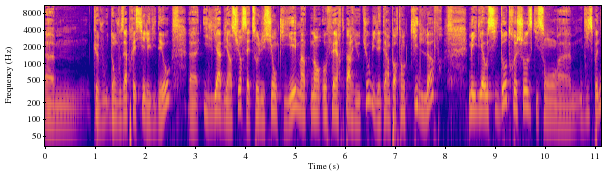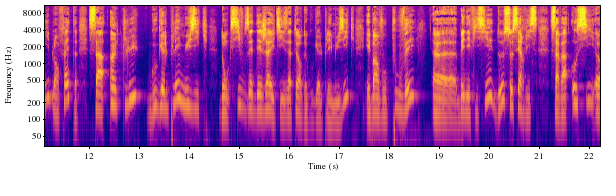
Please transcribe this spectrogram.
euh, que vous dont vous appréciez les vidéos, euh, il y a bien sûr cette solution qui est maintenant offerte par YouTube. Il était important qu'il l'offre, mais il y a aussi d'autres choses qui sont euh, disponibles. En fait, ça inclut Google Play Music. Donc, si vous êtes déjà utilisateur de Google Play Music, eh ben vous pouvez euh, bénéficier de ce service. Ça va aussi, euh,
